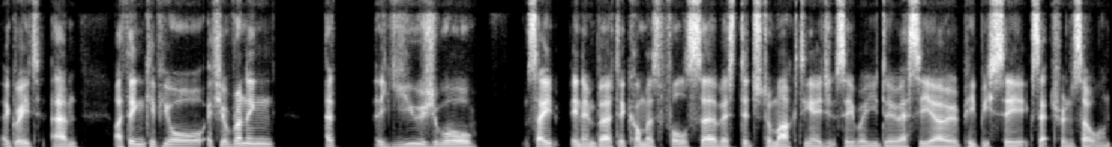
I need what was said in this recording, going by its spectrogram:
Agreed. Um, I think if you're if you're running a, a usual, say in inverted commas, full service digital marketing agency where you do SEO, PPC, etc., and so on,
